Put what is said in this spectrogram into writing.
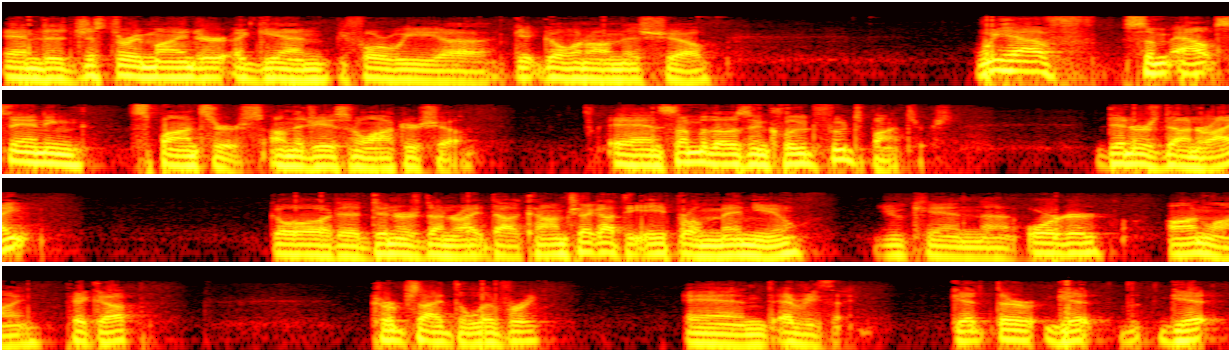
And uh, just a reminder again before we get going on this show, we have some outstanding sponsors on the Jason Walker Show. And some of those include food sponsors. Dinner's Done Right. Go to dinnersdoneright.com. Check out the April menu. You can uh, order online, pick up, curbside delivery, and everything. Get there, get get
